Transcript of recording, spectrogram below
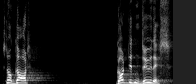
It's not God. God didn't do this.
